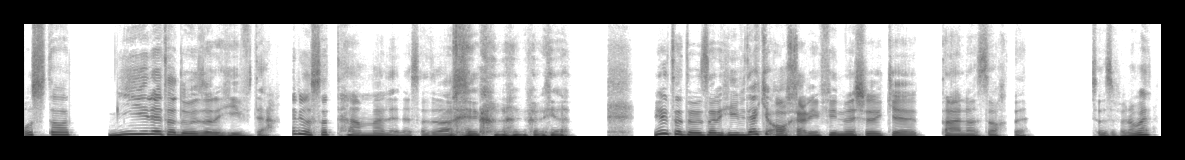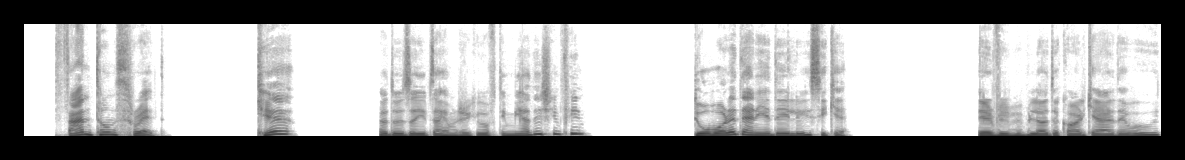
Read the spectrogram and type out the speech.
استاد میره تا 2017 خیلی استاد تمله نسبت بقیه میره تا 2017 که آخرین فیلمشه که تا الان ساخته. می‌سازه به نام فانتوم ثرد که تا 2017 همونجوری که گفتیم میادش این فیلم. دوباره دنیل دی لویسی که دروی بی بلاد کار کرده بود.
